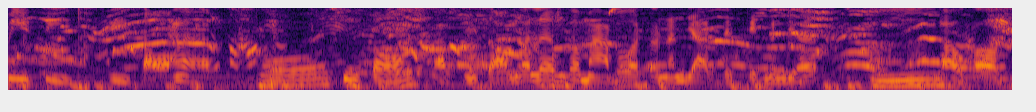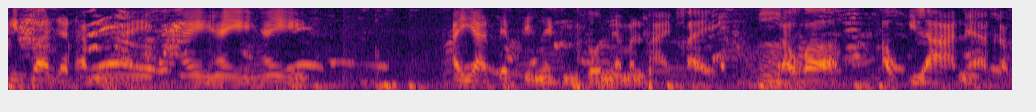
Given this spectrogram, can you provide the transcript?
ปีสี่สี่สองครับโอ้สี่สองครับสี่สองก็เริ่มเข้ามาเพราะว่าตอนนั้นยาเสพติดมันเยอะ อืมเราก็คิดว่าจะทำยังไงให้ให้ให้ให้ยาเสพติดในชุมชนเนี่ยมันหายไป อ่า เราก็เอากีฬาเนี่ยครับ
